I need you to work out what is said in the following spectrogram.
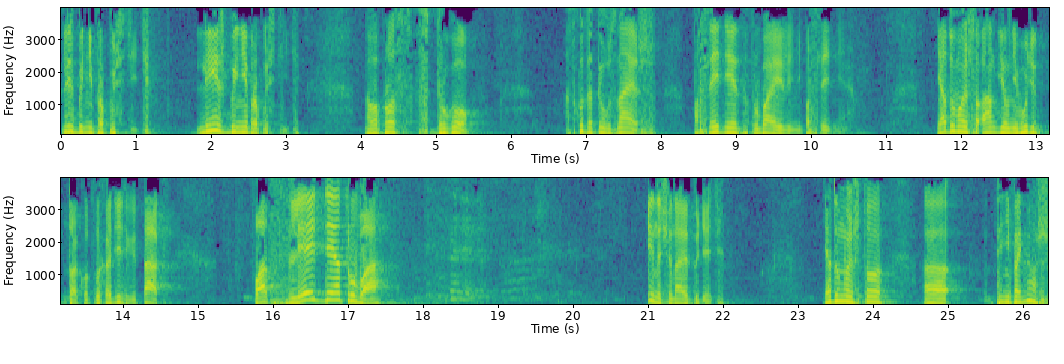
лишь бы не пропустить, лишь бы не пропустить. Но вопрос в другом. Откуда ты узнаешь, последняя эта труба или не последняя? Я думаю, что ангел не будет так вот выходить и говорить, так, последняя труба. И начинает дудеть. Я думаю, что э, ты не поймешь,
